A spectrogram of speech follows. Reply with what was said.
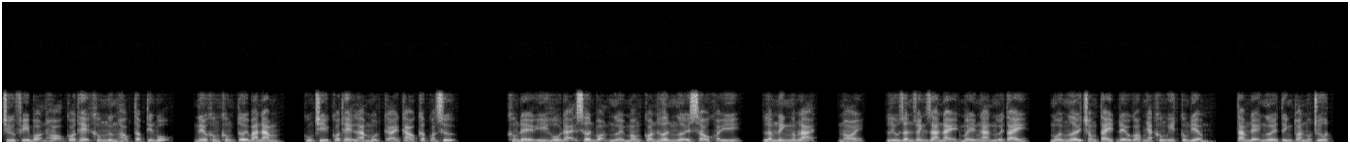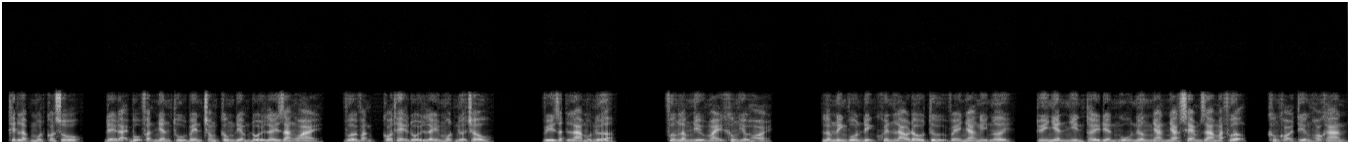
Trừ phi bọn họ có thể không ngừng học tập tiến bộ, nếu không không tới ba năm, cũng chỉ có thể làm một cái cao cấp quản sự. Không để ý hồ đại sơn bọn người mong con hơn người sau khỏi ý, lâm ninh ngẫm lại, nói, lưu dân doanh gia này mấy ngàn người tay mỗi người trong tay đều góp nhặt không ít công điểm, tam đệ ngươi tính toán một chút, thiết lập một con số, để đại bộ phận nhân thủ bên trong công điểm đổi lấy ra ngoài, vừa vặn có thể đổi lấy một nửa châu. Vì rất là một nửa. Phương lâm nhữ mày không hiểu hỏi. Lâm ninh vốn định khuyên lão đầu tử về nhà nghỉ ngơi, tuy nhiên nhìn thấy điển ngũ nương nhàn nhạt xem ra mắt phượng, không khỏi tiếng ho khan.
